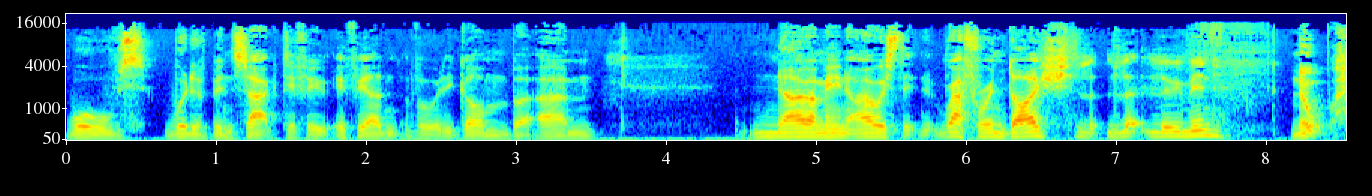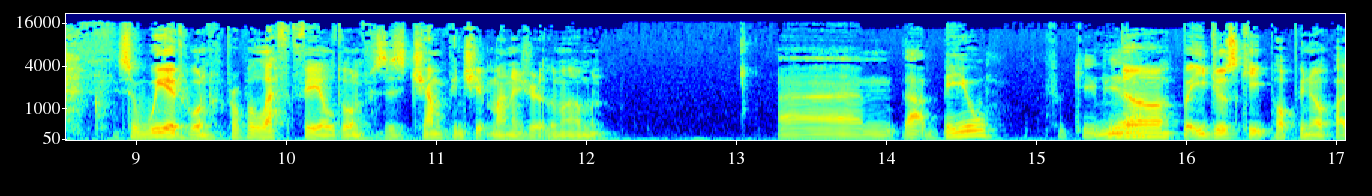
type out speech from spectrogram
Wolves would have been sacked if he if he hadn't have already gone, but um, no, I mean I always think Rafa and Dyche l- l- looming. Nope. It's a weird one, proper left field one. He's a championship manager at the moment. Um, that Beale for QPR. No, but he does keep popping up. I,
